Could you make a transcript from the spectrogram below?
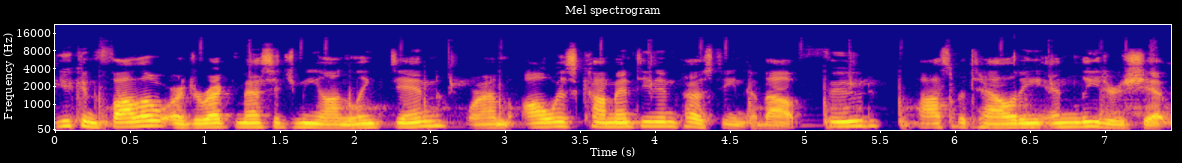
You can follow or direct message me on LinkedIn, where I'm always commenting and posting about food, hospitality, and leadership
